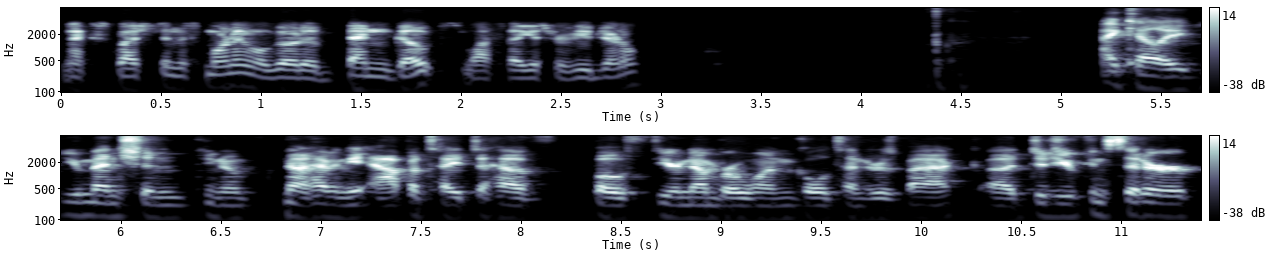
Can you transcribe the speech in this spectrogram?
Next question this morning, we'll go to Ben Gotz, Las Vegas Review Journal. Hi, Kelly. You mentioned you know not having the appetite to have both your number one goaltenders back. Uh, did you consider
